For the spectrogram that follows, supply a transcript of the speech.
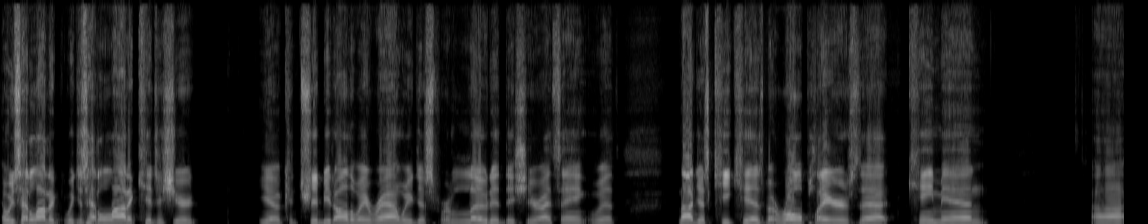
and we just had a lot of we just had a lot of kids this year. You know, contribute all the way around. We just were loaded this year, I think, with not just key kids, but role players that came in uh,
